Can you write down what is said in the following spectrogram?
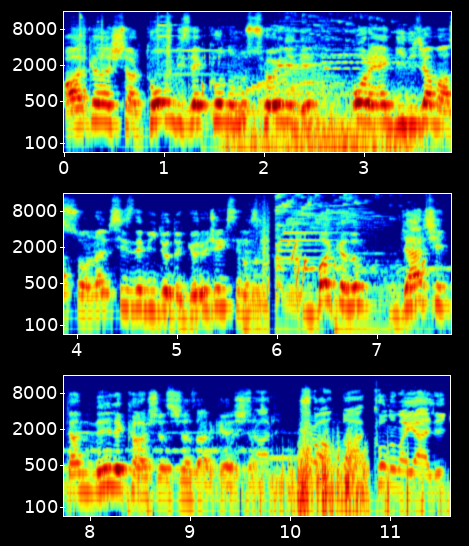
Arkadaşlar Tom bize konumu söyledi. Oraya gideceğim az sonra. Siz de videoda göreceksiniz. Bakalım gerçekten neyle karşılaşacağız arkadaşlar. Şu anda konuma geldik.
